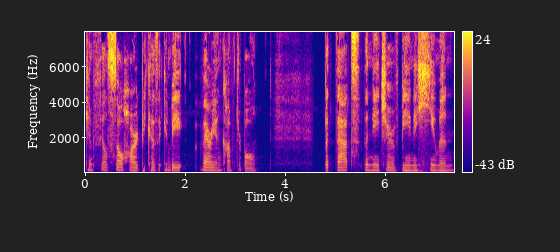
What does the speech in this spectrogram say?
can feel so hard because it can be very uncomfortable. But that's the nature of being a human.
